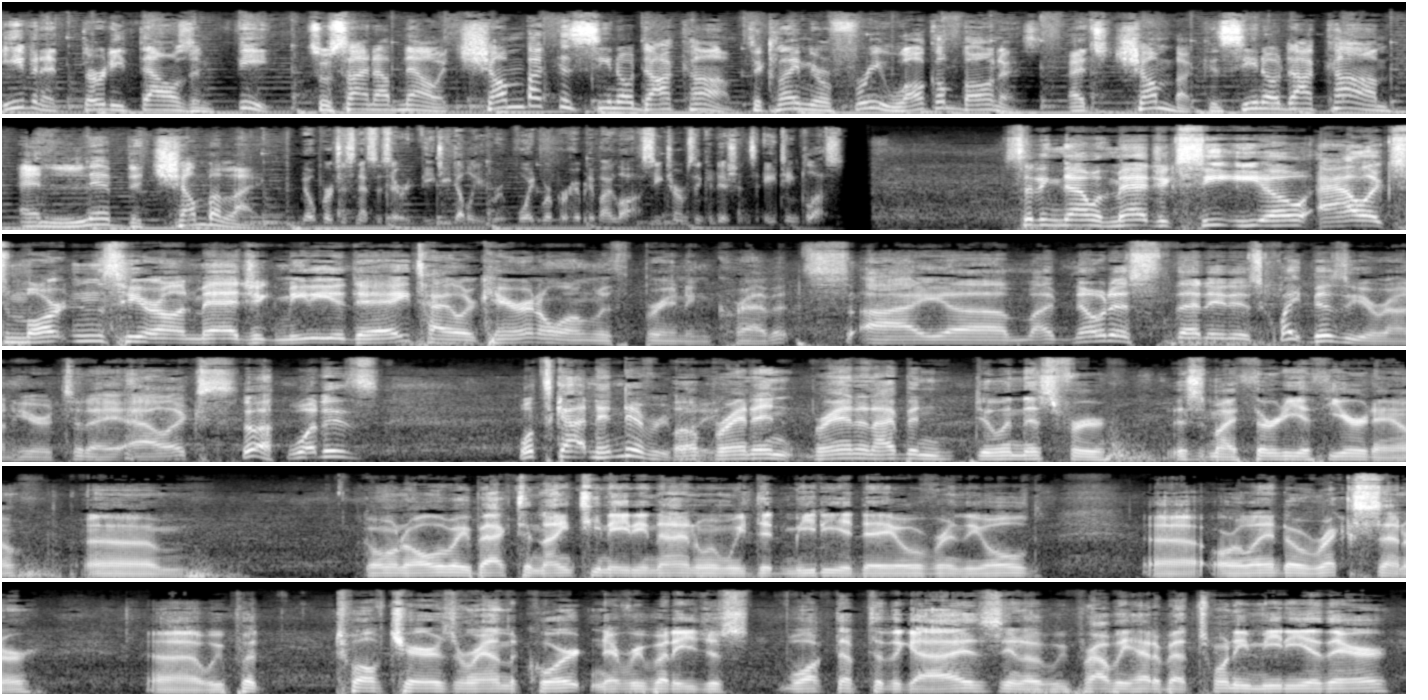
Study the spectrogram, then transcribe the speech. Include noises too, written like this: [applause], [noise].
even at 30,000 feet. So sign up now at chumbacasino.com to claim your free welcome bonus. That's chumbacasino.com and live the Chumba life. No purchase necessary. VGW Group. Void were prohibited by law. See terms and conditions. 18 plus. Sitting down with Magic CEO Alex Martins here on Magic Media Day. Tyler Karen along with Brandon Kravitz. I um, I've noticed that it is quite busy around here today, Alex. [laughs] what is what's gotten into everybody? Well, Brandon, Brandon, I've been doing this for this is my 30th year now. Um, going all the way back to 1989 when we did Media Day over in the old uh, Orlando Rec Center. Uh, we put 12 chairs around the court, and everybody just walked up to the guys. You know, we probably had about 20 media there.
